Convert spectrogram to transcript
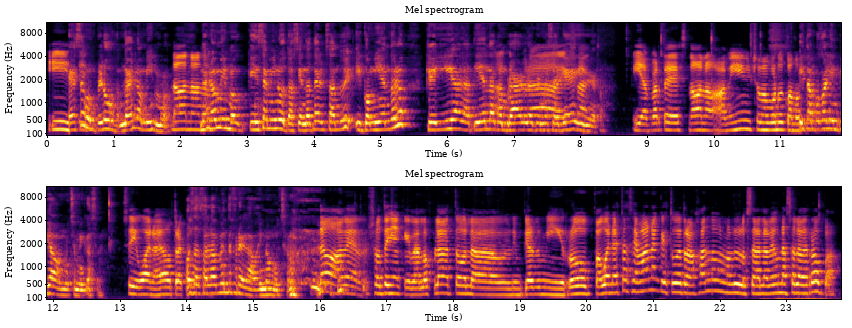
Y Eso sí. es un plus, no es lo mismo. No, no, No no. es lo mismo 15 minutos haciéndote el sándwich y comiéndolo que ir a la tienda a comprar lo que no sé comprar, qué. y- exacto. Y aparte es, no, no, a mí yo me acuerdo cuando... Y, tampoco limpiaba mucho en mi casa. Sí, bueno, es otra O cosa. sea, solamente fregaba y no mucho. No, a ver, yo tenía que lavar los platos, la- limpiar mi ropa. Bueno, esta semana que estuve trabajando, no, o sea, lavé una sola vez ropa.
